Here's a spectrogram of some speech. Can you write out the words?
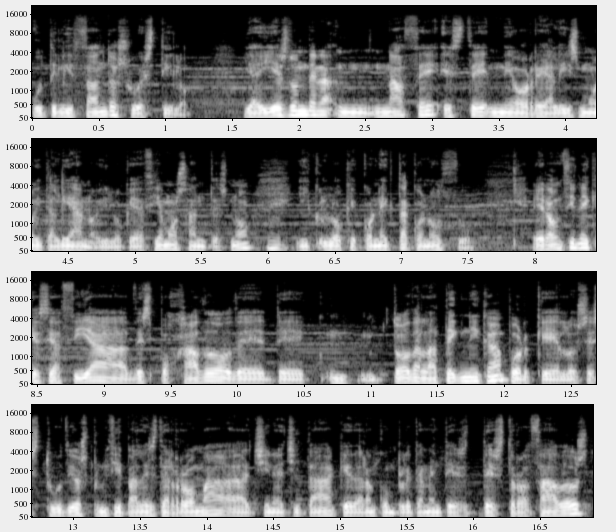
utilizando su estilo. Y ahí es donde nace este neorealismo italiano y lo que decíamos antes, ¿no? Mm. Y lo que conecta con Ozu. Era un cine que se hacía despojado de, de toda la técnica porque los estudios principales de Roma, Cinecittà, quedaron completamente destrozados.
